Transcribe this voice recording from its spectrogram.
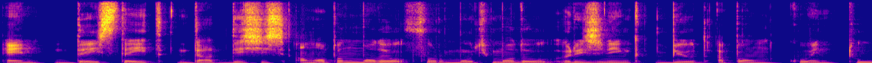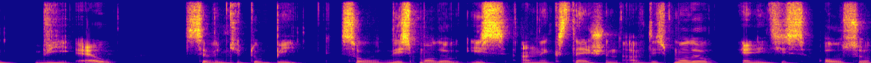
and they state that this is an open model for multimodal reasoning built upon Qwen 2 VL 72B. So this model is an extension of this model, and it is also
